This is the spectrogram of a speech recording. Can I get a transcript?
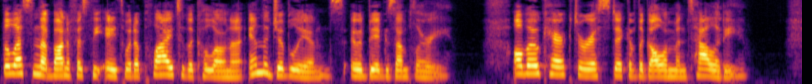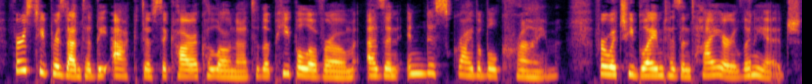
The lesson that Boniface VIII would apply to the Colonna and the Ghibellians, it would be exemplary although characteristic of the Golem mentality. First, he presented the act of Sciarra Colonna to the people of Rome as an indescribable crime, for which he blamed his entire lineage.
